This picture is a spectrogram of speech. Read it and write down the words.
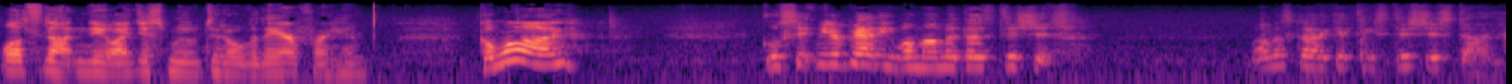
Well, it's not new. I just moved it over there for him. Go on. Go sit in your beddy while Mama does dishes. Mama's got to get these dishes done.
